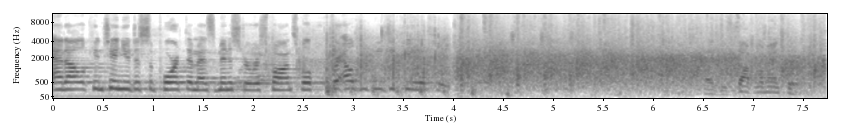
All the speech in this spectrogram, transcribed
and I will continue to support them as minister responsible for LGBTQ issues. Thank you. Supplementary.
